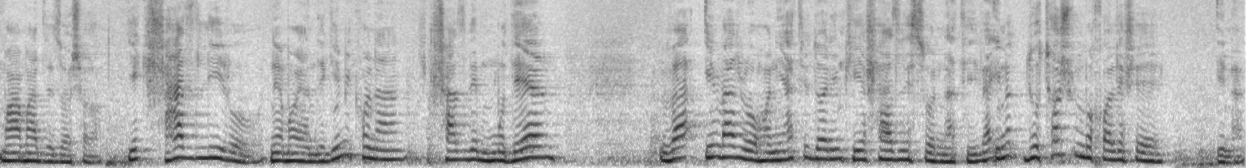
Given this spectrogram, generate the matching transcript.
محمد رضا شاه. یک فضلی رو نمایندگی می‌کنن فضل مدرن و این ور روحانیتی داریم که یه فضل سنتی و اینا دوتاشون مخالف اینن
